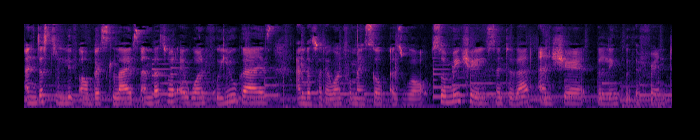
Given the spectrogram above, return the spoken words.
and just to live our best lives and that's what I want for you guys and that's what I want for myself as well. So make sure you listen to that and share the link with a friend.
